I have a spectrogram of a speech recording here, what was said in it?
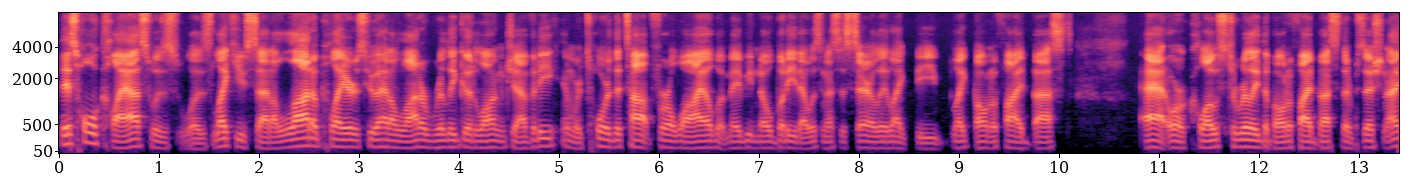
this whole class was was like you said, a lot of players who had a lot of really good longevity and were toward the top for a while, but maybe nobody that was necessarily like the like bona fide best at or close to really the bona fide best of their position. I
